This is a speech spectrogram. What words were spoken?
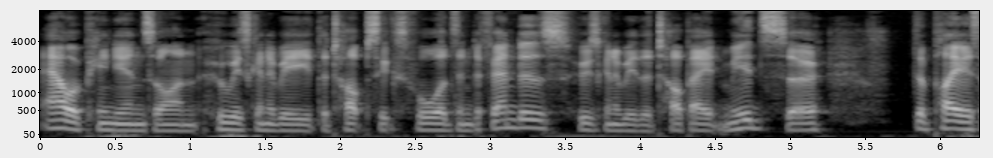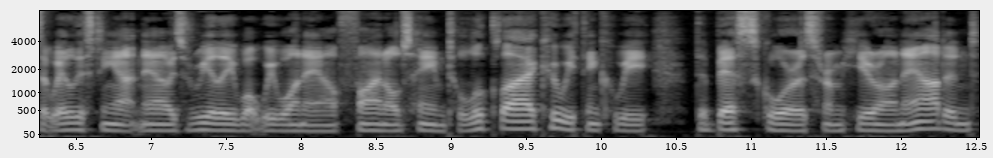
our opinions on who is going to be the top six forwards and defenders, who's going to be the top eight mids. So the players that we're listing out now is really what we want our final team to look like, who we think will be the best scorers from here on out, and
